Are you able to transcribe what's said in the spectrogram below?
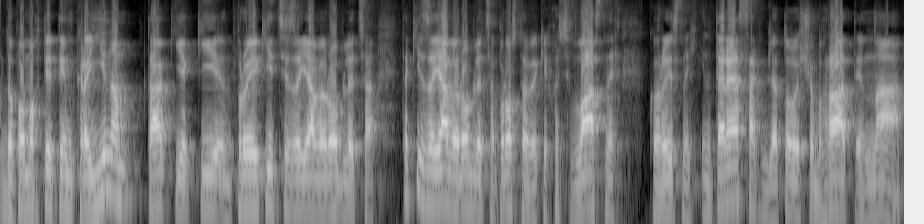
допомогти тим країнам, так, які, про які ці заяви робляться. Такі заяви робляться просто в якихось власних корисних інтересах для того, щоб грати на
